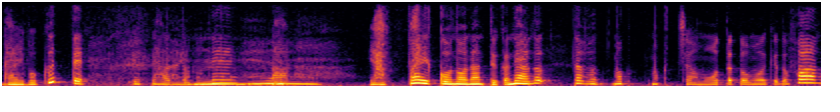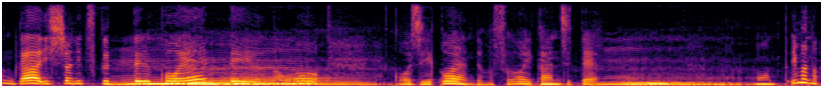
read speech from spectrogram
大木って言ってはったのであやっぱりこのなんていうかねあの多分ももくちゃんも思ったと思うけどファンが一緒に作ってる公演っていうのをコージー公演でもすごい感じて。本当今の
